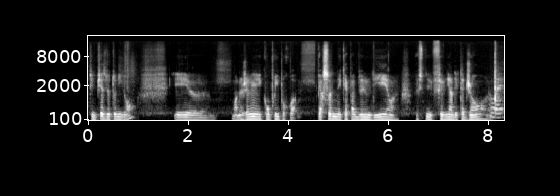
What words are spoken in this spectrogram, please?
C'est une pièce de Tony Grand. Et euh, on n'a jamais compris pourquoi. Personne n'est capable de nous dire. Il fait venir des tas de gens. Ouais.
